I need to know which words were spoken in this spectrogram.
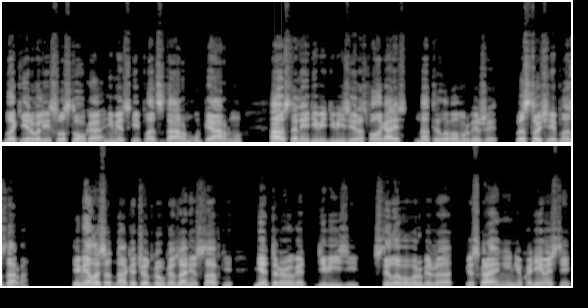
блокировали с востока немецкий плацдарм у Пиарну, а остальные 9 дивизий располагались на тыловом рубеже, восточнее плацдарма. Имелось, однако, четкое указание ставки не трогать дивизии с тылового рубежа без крайней необходимости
